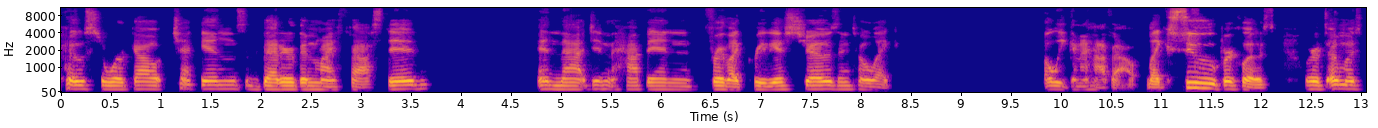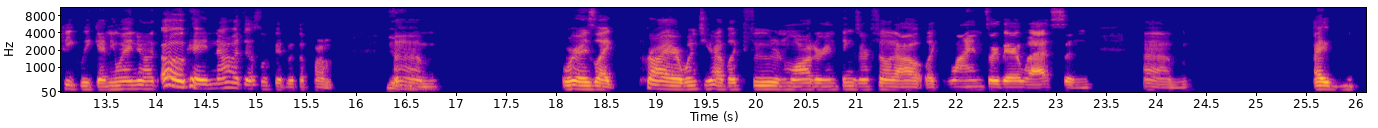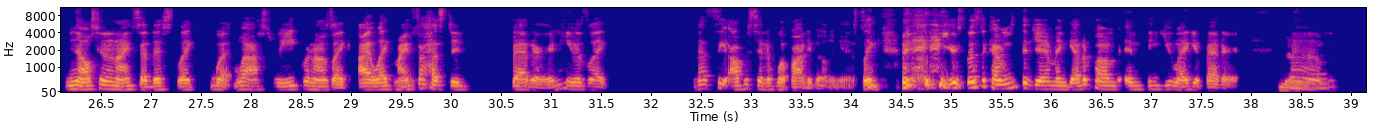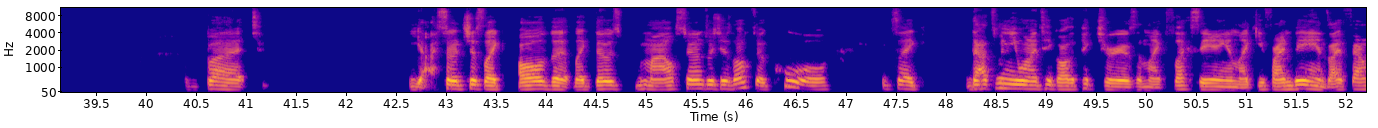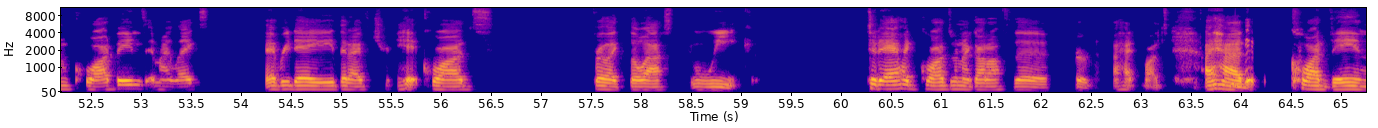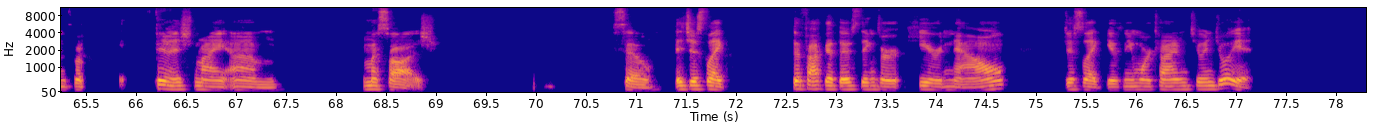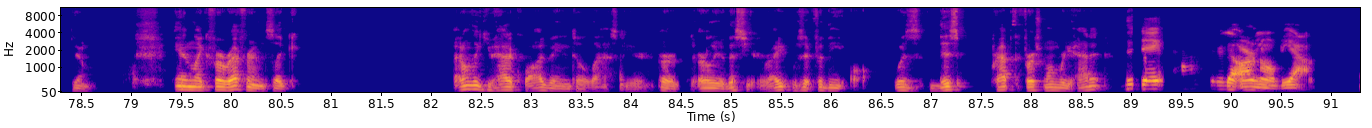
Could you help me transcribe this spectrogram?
post workout check-ins better than my fasted and that didn't happen for like previous shows until like a week and a half out like super close where it's almost peak week anyway and you're like oh okay now it does look good with the pump Yeah. um, whereas like prior, once you have like food and water and things are filled out, like lines are there less. And um, I Nelson and I said this like what last week when I was like, I like my fasted better, and he was like, that's the opposite of what bodybuilding is. Like you're supposed to come to the gym and get a pump and think you like it better. yeah. Um, but yeah, so it's just like all the like those milestones, which is also cool. It's like that's when you want to take all the pictures and like flexing and like you find veins. I found quad veins in my legs every day that I've tr- hit quads for like the last week. Today I had quads when I got off the or I had quads. I had quad veins when I finished my um massage. So it's just like the fact that those things are here now just like gives me more time to enjoy it. Yeah. And like for reference, like I don't think you had a quad vein until last year or earlier this year, right? Was it for the was this perhaps the first one where you had it? The day after the Arnold, yeah.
